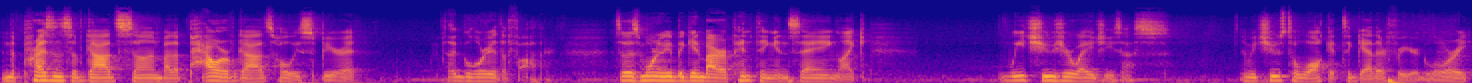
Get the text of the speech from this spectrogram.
in the presence of God's Son, by the power of God's Holy Spirit, to the glory of the Father. So this morning we begin by repenting and saying, like, we choose your way, Jesus. And we choose to walk it together for your glory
